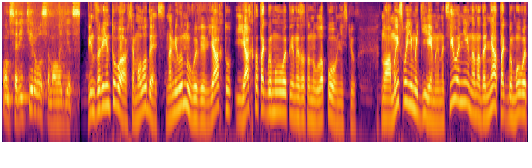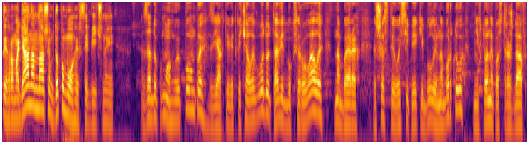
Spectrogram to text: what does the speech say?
Он сориентировался, молодец. Він зорієнтувався, молодець, на мілину вивів яхту, і яхта, так би мовити, не затонула повністю. Ну а ми своїми діями націлені на надання, так би мовити, громадянам нашим допомоги всебічної. За допомогою помпи з яхти відкачали воду та відбуксирували на берег. З шести осіб, які були на борту, ніхто не постраждав.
